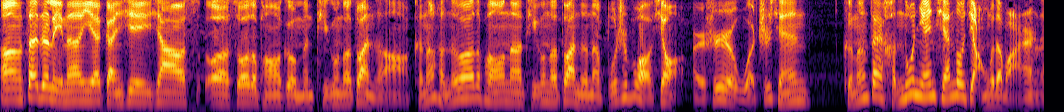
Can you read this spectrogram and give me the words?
嗯，在这里呢，也感谢一下所呃所有的朋友给我们提供的段子啊。可能很多的朋友呢提供的段子呢不是不好笑，而是我之前可能在很多年前都讲过的玩意儿呢。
